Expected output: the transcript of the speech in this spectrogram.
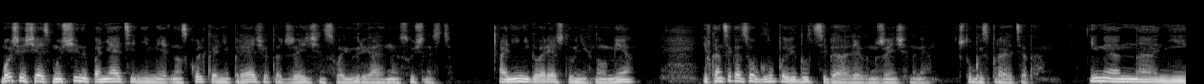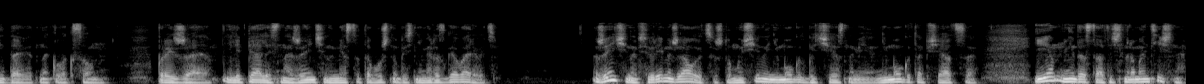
Большая часть мужчин и понятия не имеет, насколько они прячут от женщин свою реальную сущность. Они не говорят, что у них на уме, и в конце концов глупо ведут себя рядом с женщинами, чтобы исправить это. Именно они давят на клаксон, проезжая, или пялись на женщин вместо того, чтобы с ними разговаривать. Женщины все время жалуются, что мужчины не могут быть честными, не могут общаться и недостаточно романтичны.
